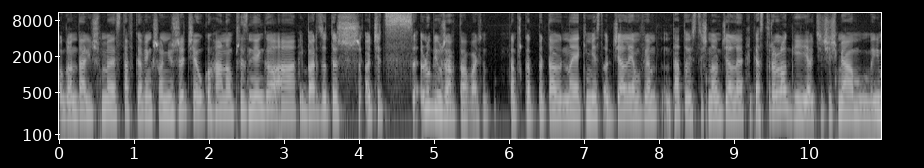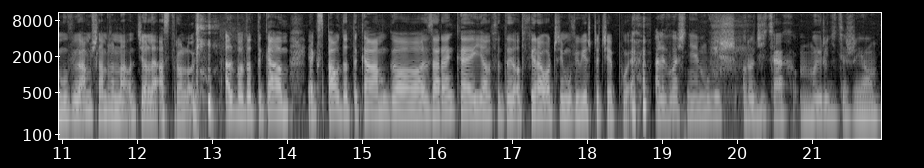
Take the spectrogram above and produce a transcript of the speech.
oglądaliśmy Stawkę Większą niż Życie, ukochaną przez niego, a i bardzo też ojciec lubił żartować. No, na przykład pytał, na jakim jest oddziale. Ja mówiłam, tato, jesteś na oddziale gastrologii. I ojciec się śmiał i mówił, a myślałam, że na oddziale astrologii. Albo dotykałam, jak spał, dotykałam go za rękę i on wtedy otwierał oczy i mówił, jeszcze ciepły. Ale właśnie mówisz o rodzicach. Moi rodzice żyją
